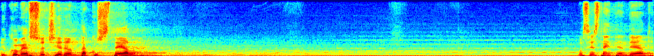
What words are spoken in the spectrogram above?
E começou tirando da costela. Você está entendendo?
